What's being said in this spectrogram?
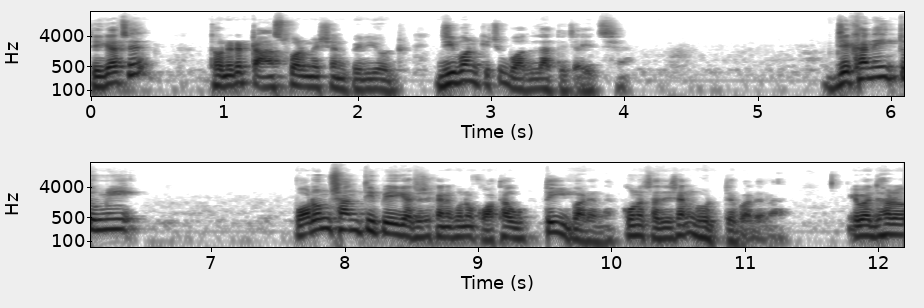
ঠিক আছে? তখন এটা ট্রান্সফরমেশন পিরিয়ড জীবন কিছু বদলাতে চাইছে। যেখানেই তুমি পরম শান্তি পেয়ে গেছো, সেখানে কোনো কথা উঠতেই পারে না, কোনো সাজেশন ঘটতে পারে না। এবার ধরো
